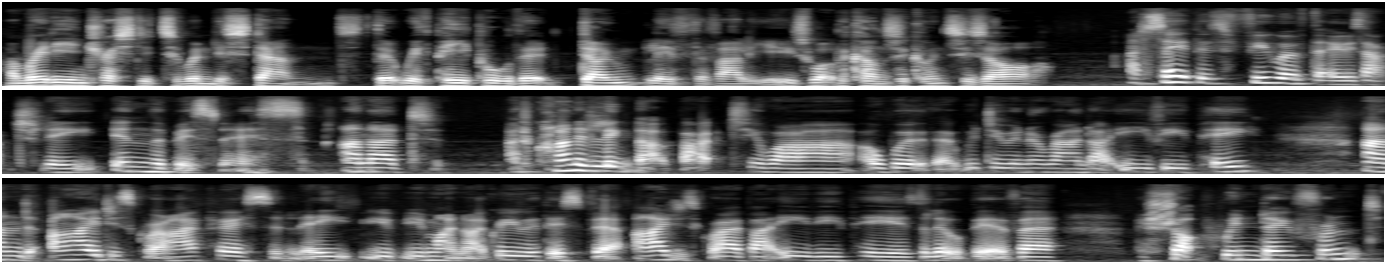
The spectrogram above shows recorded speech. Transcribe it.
I'm really interested to understand that with people that don't live the values, what the consequences are. I'd say there's few of those actually in the business, and I'd I'd kind of link that back to our, our, work that we're doing around our EVP. And I describe personally, you, you, might not agree with this, but I describe our EVP as a little bit of a, a shop window front.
